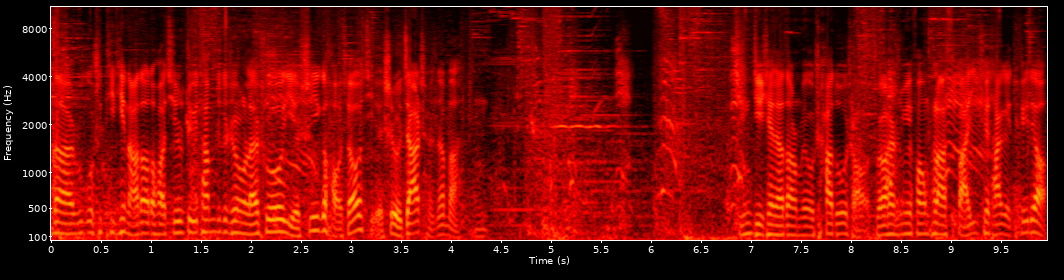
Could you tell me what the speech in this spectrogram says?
那如果是 TT 拿到的话，其实对于他们这个阵容来说也是一个好消息，也是有加成的嘛。嗯。经济现在倒是没有差多少，主要还是因为方 plus 把一血塔给推掉。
